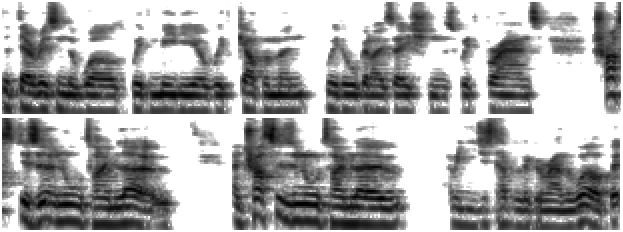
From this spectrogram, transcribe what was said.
that there is in the world with media, with government, with organizations, with brands. Trust is at an all-time low, and trust is an all-time low. I mean, you just have to look around the world, but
